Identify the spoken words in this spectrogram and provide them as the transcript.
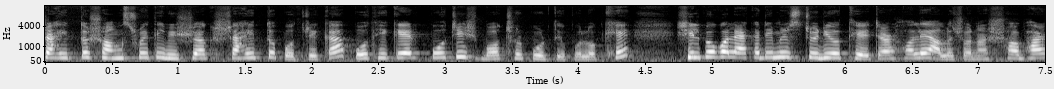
সাহিত্য সংস্কৃতি বিষয়ক সাহিত্য পত্রিকা পথিকের পঁচিশ বছর পূর্তি উপলক্ষে শিল্পকলা একাডেমির স্টুডিও থিয়েটার হলে আলোচনা সভার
